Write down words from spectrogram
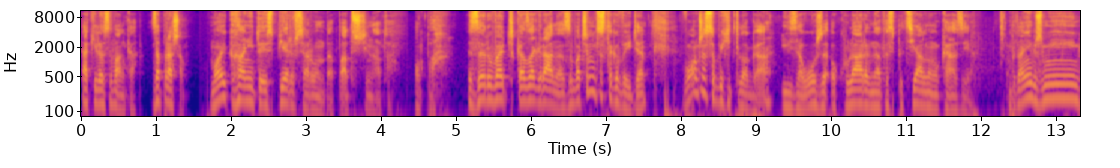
takie losowanka. Zapraszam. Moi kochani, to jest pierwsza runda, patrzcie na to. Opa. Zeróweczka zagrana. Zobaczymy, co z tego wyjdzie. Włączę sobie hitloga i założę okulary na tę specjalną okazję. Pytanie brzmi,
